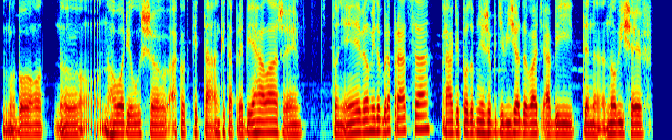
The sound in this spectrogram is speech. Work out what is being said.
Lebo no, hovoril už, ako keď tá anketa prebiehala, že to nie je veľmi dobrá práca. Pravdepodobne, že bude vyžadovať, aby ten nový šéf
